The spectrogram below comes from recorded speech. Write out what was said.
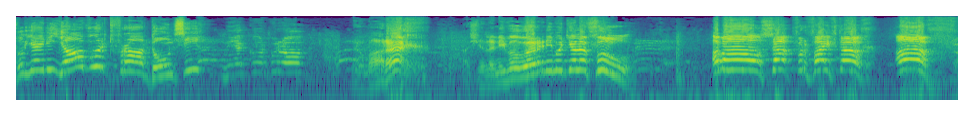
Wil jy die ja-woord vra, Donsie? Nee, korporaal. Nou maar reg. As julle nie wil hoor nie, moet julle voel. Almal sak vir 50. Af.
